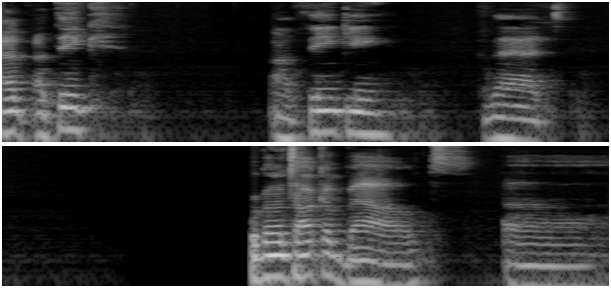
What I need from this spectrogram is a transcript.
I, I think I'm thinking that we're going to talk about uh,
